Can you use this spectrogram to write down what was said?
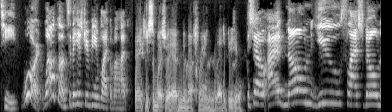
T. Ward. Welcome to The History of Being Black, Ahmad. Thank you so much for having me, my friend. Glad to be here. So I've known you slash known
